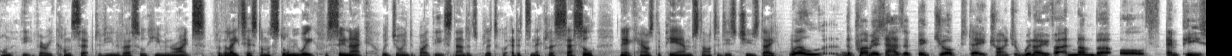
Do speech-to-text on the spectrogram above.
on the very concept of universal human rights. For the latest on a stormy week for Sunak, we're joined by the Standard's political editor Nicholas Cecil. Nick, how's the PM started his Tuesday? Well, the Prime Minister has a big job today trying to win over a number of MPs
